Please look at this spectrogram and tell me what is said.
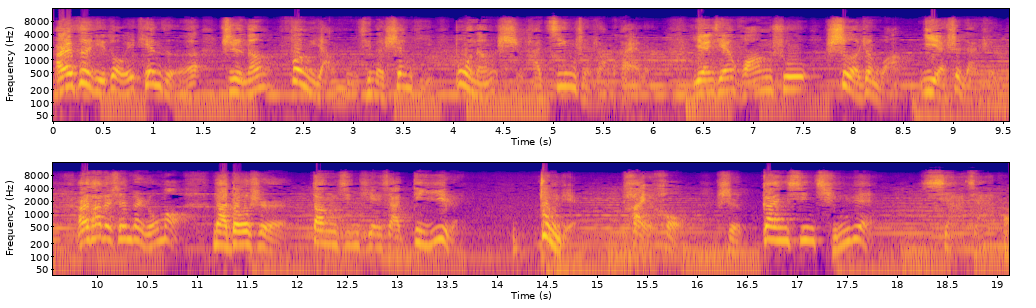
而自己作为天子，只能奉养母亲的身体，不能使她精神上快乐。眼前皇叔摄政王也是单身，而他的身份容貌那都是当今天下第一人。重点，太后是甘心情愿下嫁的。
